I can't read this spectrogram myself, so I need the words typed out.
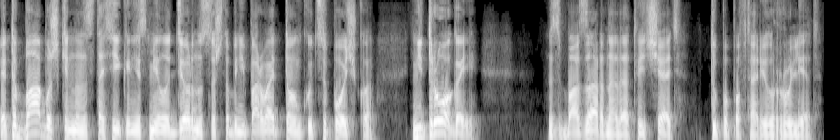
«Это бабушкина Анастасийка не смела дернуться, чтобы не порвать тонкую цепочку. Не трогай!» «С базар надо отвечать», — тупо повторил рулет.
